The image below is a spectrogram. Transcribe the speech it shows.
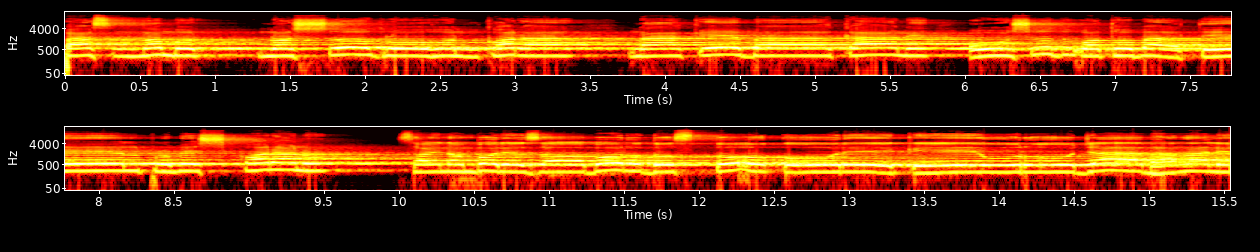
পাঁচ নম্বর নস্য গ্রহণ করা নাকে বা কানে ঔষধ অথবা তেল প্রবেশ করানো। ছয় নম্বরে জবরদস্ত করে কেউ রোজা ভাঙালে।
